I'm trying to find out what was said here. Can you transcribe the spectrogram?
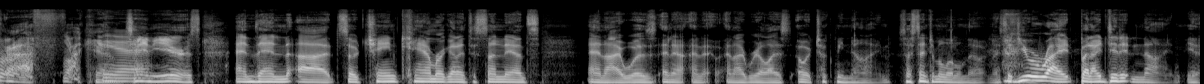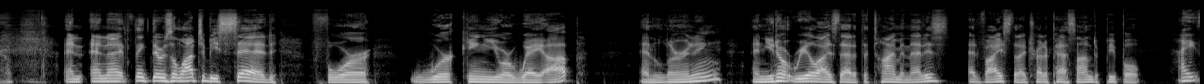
"Ah, fuck him Yeah. 10 years. And then uh, so chain camera got into sundance and i was and I, and, and i realized oh it took me nine. So i sent him a little note and i said you were right but i did it in nine you know? And and i think there was a lot to be said for working your way up and learning and you don't realize that at the time and that is advice that i try to pass on to people I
